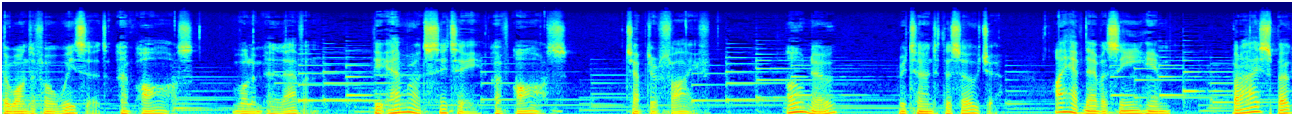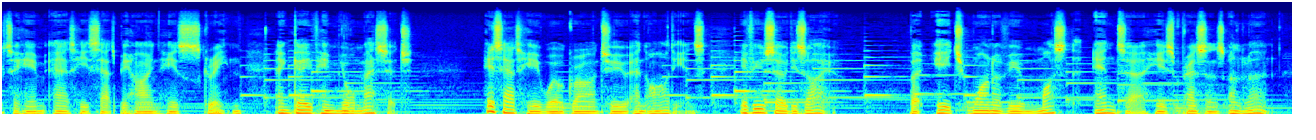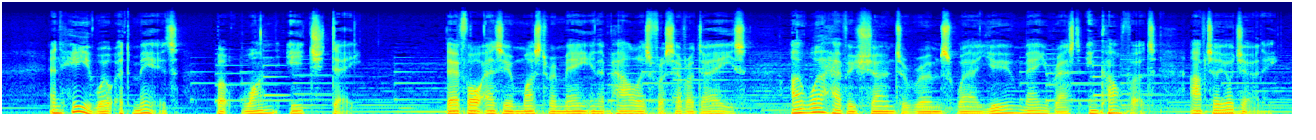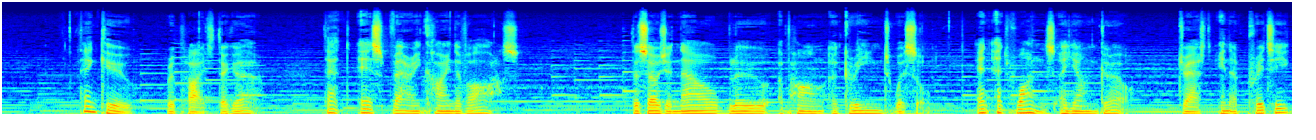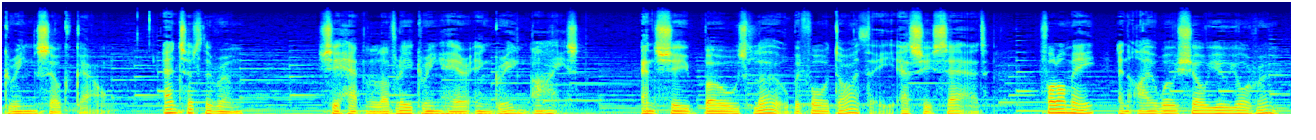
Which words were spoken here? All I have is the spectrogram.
The Wonderful Wizard of Oz, Volume 11, The Emerald City of Oz, Chapter 5. Oh no, returned the soldier. I have never seen him, but I spoke to him as he sat behind his screen and gave him your message. He said he will grant you an audience if you so desire, each one of you must enter his presence alone, and he will admit but one each day. Therefore, as you must remain in the palace for several days, I will have you shown to rooms where you may rest in comfort after your journey. Thank you, replied the girl. That is very kind of Oz. The soldier now blew upon a green whistle, and at once a young girl, dressed in a pretty green silk gown, entered the room. She had lovely green hair and green eyes and she bowed low before Dorothy as she said, Follow me, and I will show you your room.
